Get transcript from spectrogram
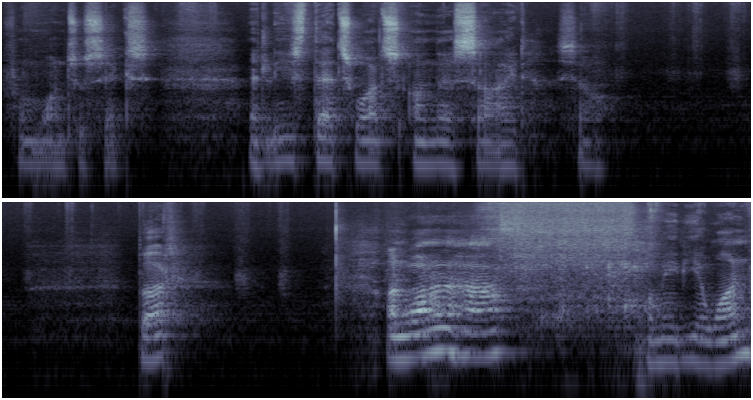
from 1 to 6. At least that's what's on the side. So, But on one and a half or maybe a one,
